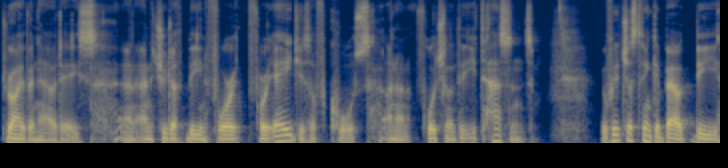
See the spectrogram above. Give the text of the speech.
driver nowadays, and, and it should have been for, for ages, of course, and unfortunately it hasn't. If we just think about the,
